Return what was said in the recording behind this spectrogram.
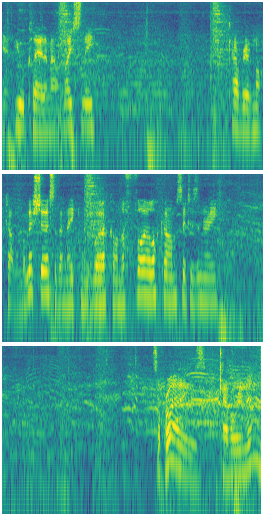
Yep, you'll clear them out nicely. Cavalry have knocked out the militia, so they're making work on the Firelock Arm citizenry. Surprise, cavalrymen!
